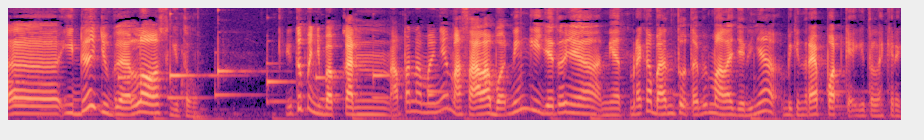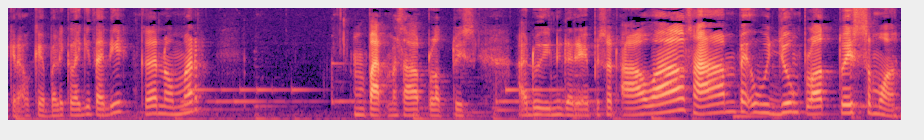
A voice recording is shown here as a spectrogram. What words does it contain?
uh, ide juga lost gitu itu menyebabkan apa namanya masalah buat Ninggi jatuhnya niat mereka bantu tapi malah jadinya bikin repot kayak gitulah kira-kira oke balik lagi tadi ke nomor 4 masalah plot twist. Aduh ini dari episode awal sampai ujung plot twist semua.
